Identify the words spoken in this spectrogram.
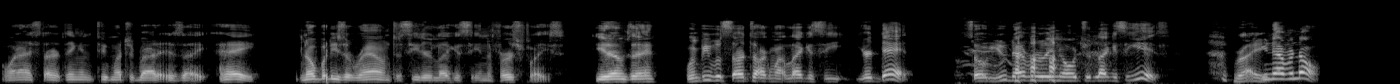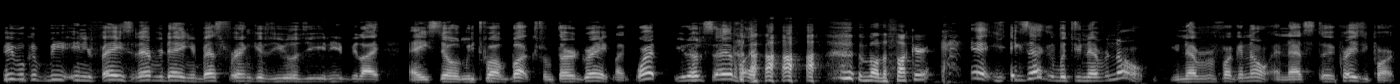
when I start thinking too much about it is like, hey, nobody's around to see their legacy in the first place. You know what I'm saying? When people start talking about legacy, you're dead. So you never really know what your legacy is. Right. You never know. People could be in your face and every day, and your best friend gives a eulogy, and he'd be like, "Hey, he still owes me twelve bucks from third grade." Like, what? You know what I'm saying? Like, Motherfucker. yeah, exactly. But you never know. You never fucking know, and that's the crazy part.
